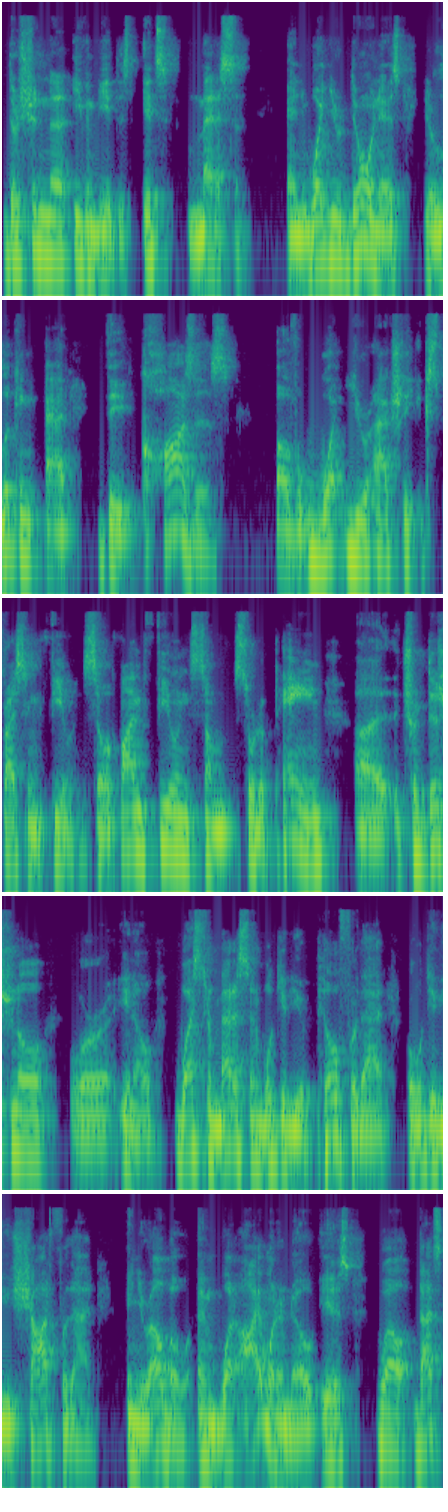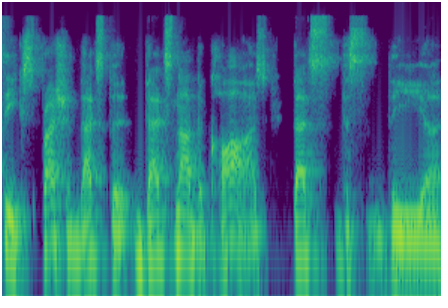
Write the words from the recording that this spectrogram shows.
there shouldn't even be this. It's medicine, and what you're doing is you're looking at the causes of what you're actually expressing feeling. So if I'm feeling some sort of pain, uh, traditional or you know Western medicine will give you a pill for that, or will give you a shot for that in your elbow. And what I want to know is, well, that's the expression. That's the that's not the cause. That's the the uh,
